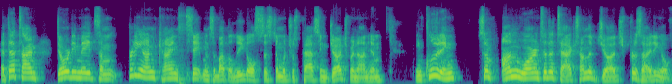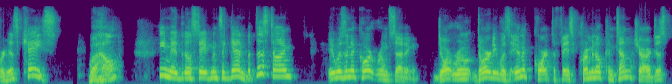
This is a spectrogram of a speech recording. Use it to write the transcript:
At that time, Doherty made some pretty unkind statements about the legal system which was passing judgment on him, including some unwarranted attacks on the judge presiding over his case. Well, he made those statements again, but this time it was in a courtroom setting. Doherty was in a court to face criminal contempt charges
